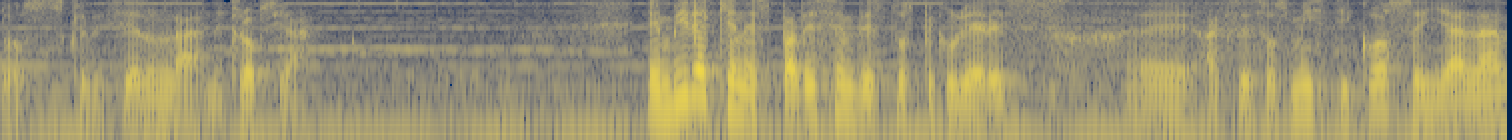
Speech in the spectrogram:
los que le hicieron la necropsia. En vida quienes padecen de estos peculiares eh, accesos místicos señalan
